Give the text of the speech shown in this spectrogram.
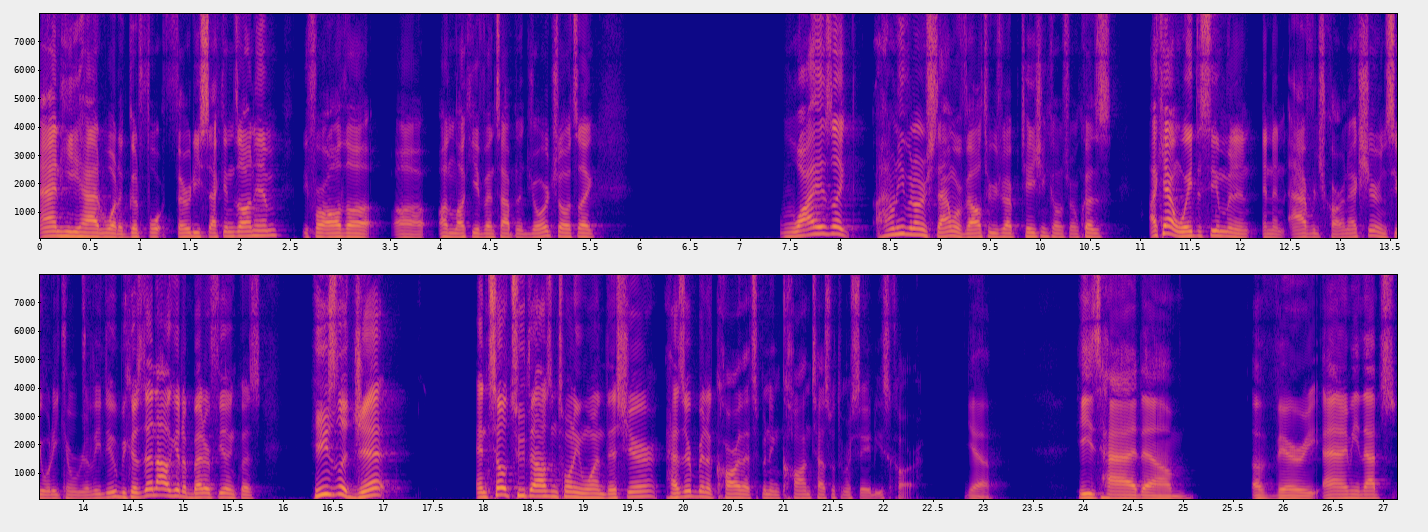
and he had what a good four, 30 seconds on him before all the uh, unlucky events happened to George. So it's like, why is like I don't even understand where Valtteri's reputation comes from because I can't wait to see him in an, in an average car next year and see what he can really do because then I'll get a better feeling because he's legit. Until 2021, this year, has there been a car that's been in contest with Mercedes car? Yeah. He's had um a very and I mean that's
